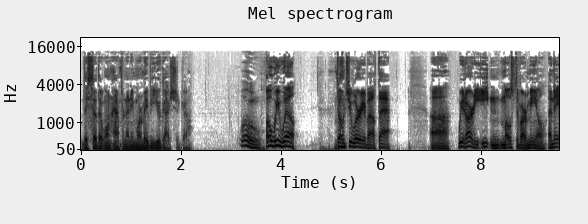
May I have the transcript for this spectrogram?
They said that won't happen anymore. Maybe you guys should go. Whoa. Oh, we will. Don't you worry about that. Uh, we had already eaten most of our meal, and they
